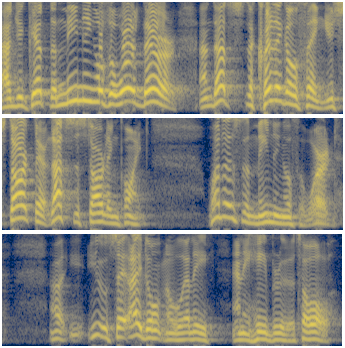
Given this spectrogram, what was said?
and you get the meaning of the word there. And that's the critical thing. You start there. That's the starting point. What is the meaning of the word? Uh, you'll say, I don't know any, any Hebrew at all.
